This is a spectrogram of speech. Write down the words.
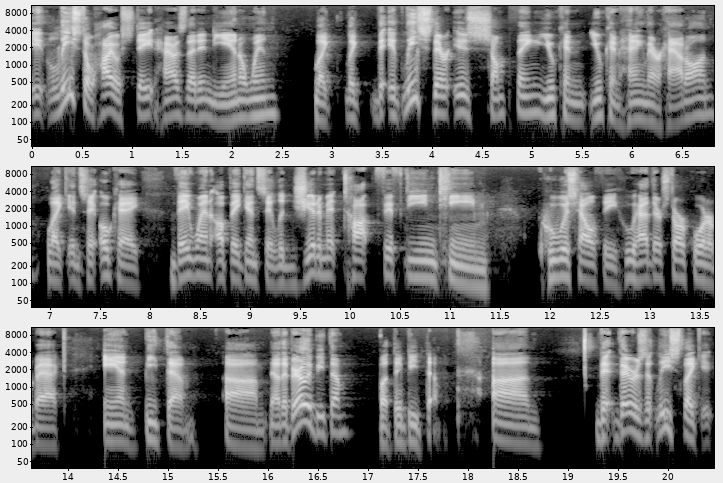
at least Ohio State has that Indiana win. Like like at least there is something you can you can hang their hat on, like and say, okay, they went up against a legitimate top 15 team who was healthy, who had their star quarterback, and beat them. Um, now they barely beat them, but they beat them. Um, th- there's at least like,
